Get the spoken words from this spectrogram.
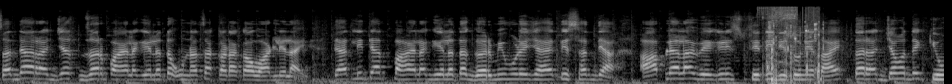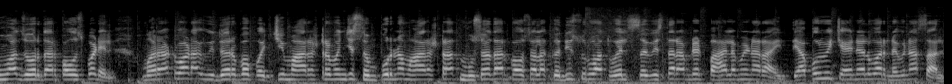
सध्या राज्यात जर पाहायला गेलं तर उन्हाचा कडाका वाढलेला आहे. त्यातली त्यात पाहायला गेलं तर गरमीमुळे जे आहे ती सध्या आपल्याला वेगळी स्थिती दिसून येत आहे. तर राज्यामध्ये किंवा जोरदार पाऊस पडेल. मराठवाडा विदर्भ पश्चिम महाराष्ट्र म्हणजे संपूर्ण महाराष्ट्रात मुसळधार पावसाला कधी सुरुवात होईल सविस्तर अपडेट पाहायला मिळणार आहे. त्यापूर्वी चॅनलवर नवीन असाल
